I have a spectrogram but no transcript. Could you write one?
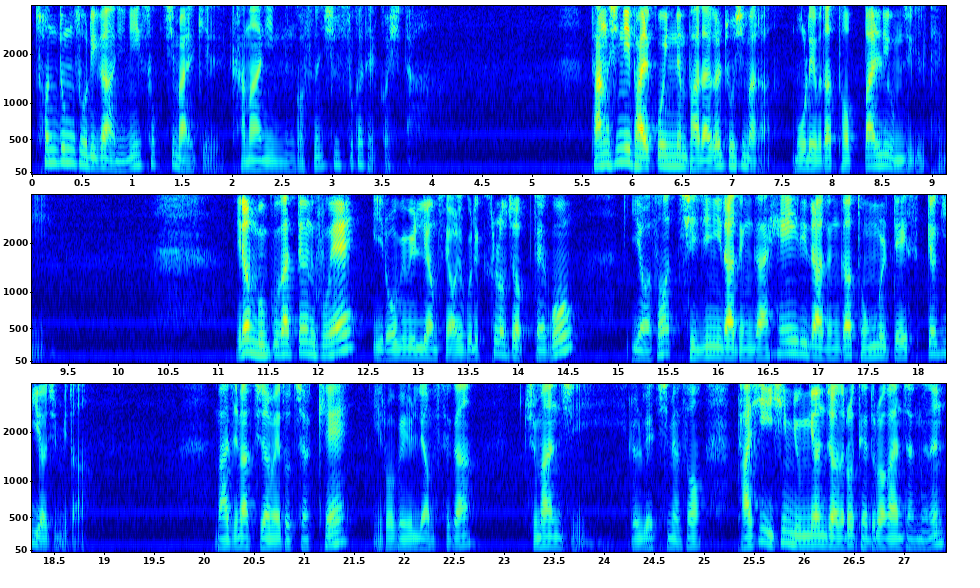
천둥 소리가 아니니 속지 말길. 가만히 있는 것은 실수가 될 것이다. 당신이 밟고 있는 바닥을 조심하라. 모래보다 더 빨리 움직일 테니. 이런 문구가 뜬 후에 이 로빈 윌리엄스의 얼굴이 클로즈업 되고 이어서 지진이라든가 해일이라든가 동물 떼의 습격이 이어집니다. 마지막 지점에 도착해 이 로빈 윌리엄스가 주만지 를 외치면서 다시 26년 전으로 되돌아간 장면은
